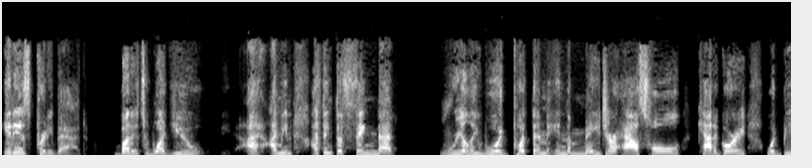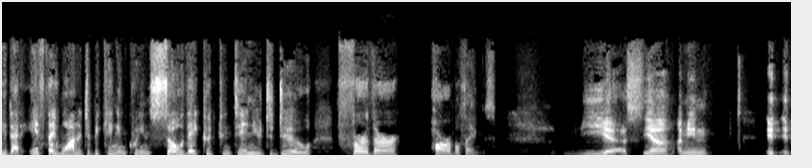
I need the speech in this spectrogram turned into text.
it is pretty bad but it's what you I, I mean i think the thing that really would put them in the major asshole category would be that if they wanted to be king and queen so they could continue to do further horrible things Yes, yeah. I mean, it it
